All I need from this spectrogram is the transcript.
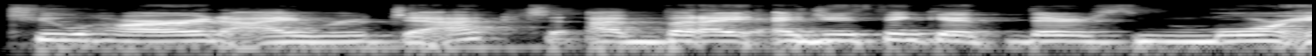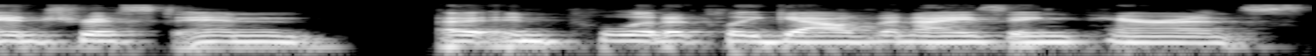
too hard, I reject. Uh, but I, I, do think it, there's more interest in uh, in politically galvanizing parents.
